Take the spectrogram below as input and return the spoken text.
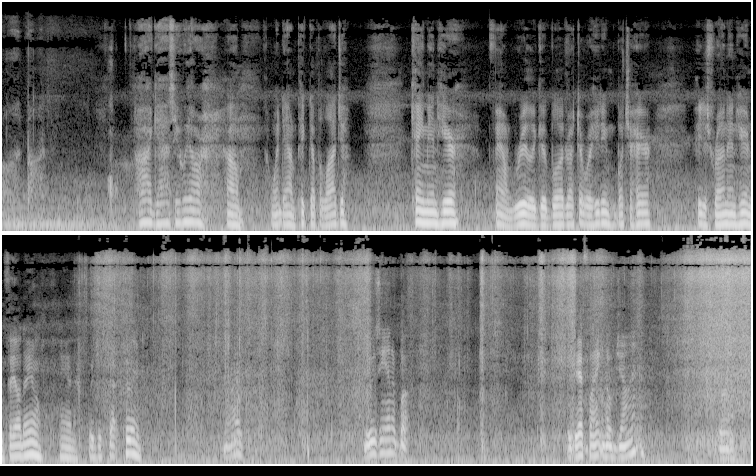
Fun, fun. All right, guys, here we are. Um, I went down, picked up Elijah, came in here, found really good blood right there where it hit him, bunch of hair. He just run in here and fell down, and we just got to him. Nice Louisiana buck. He definitely ain't no giant, but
